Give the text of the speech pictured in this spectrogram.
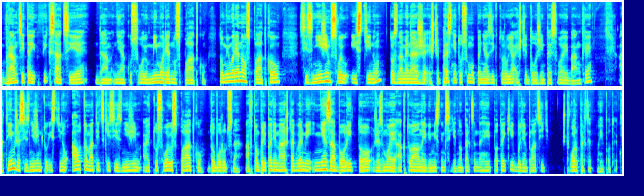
v rámci tej fixácie dám nejakú svoju mimoriadnú splátku. Tou mimoriadnou splátkou si znížim svoju istinu, to znamená, že ešte presne tú sumu peňazí, ktorú ja ešte dlžím tej svojej banke, a tým, že si znižím tú istinu, automaticky si znižím aj tú svoju splátku do budúcna. A v tom prípade ma až tak veľmi nezabolí to, že z mojej aktuálnej, vymyslím si 1% hypotéky, budem platiť 4% hypotéku.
